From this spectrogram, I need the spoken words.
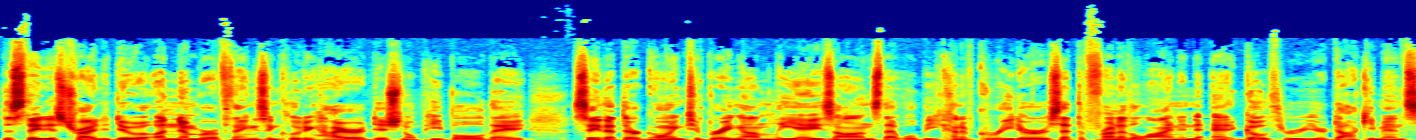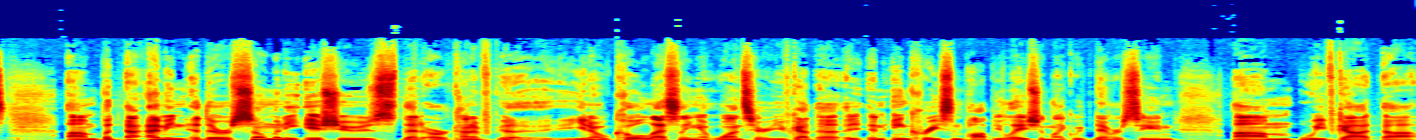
The state is trying to do a number of things, including hire additional people. They say that they're going to bring on liaisons that will be kind of greeters at the front of the line and, and go through your documents. Um, but I mean, there are so many issues that are kind of, uh, you know, coalescing at once here. You've got uh, an increase in population like we've never seen. Um, we've got uh,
